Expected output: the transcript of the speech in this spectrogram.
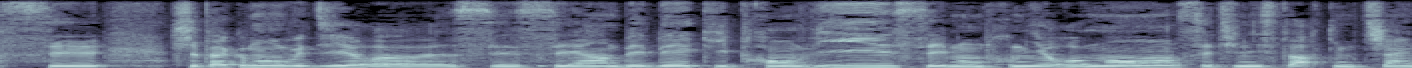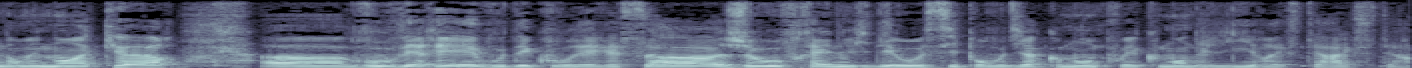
c'est, je sais pas comment vous dire, euh, c'est un bébé qui prend vie, c'est mon premier roman, c'est une histoire qui me tient énormément à cœur. Vous verrez, vous découvrirez ça. Je vous ferai une vidéo aussi pour vous dire comment vous pouvez commander le livre, etc., etc.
